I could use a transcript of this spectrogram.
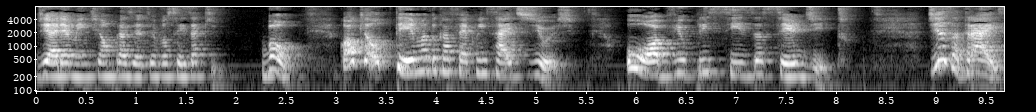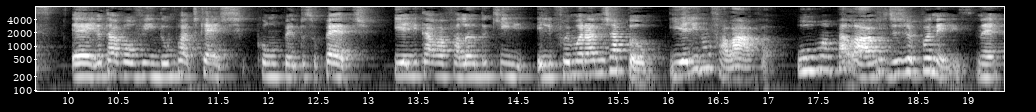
diariamente. É um prazer ter vocês aqui. Bom, qual que é o tema do Café com Insights de hoje? O óbvio precisa ser dito. Dias atrás, é, eu estava ouvindo um podcast com o Pedro Superti e ele estava falando que ele foi morar no Japão e ele não falava uma palavra de japonês, né?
